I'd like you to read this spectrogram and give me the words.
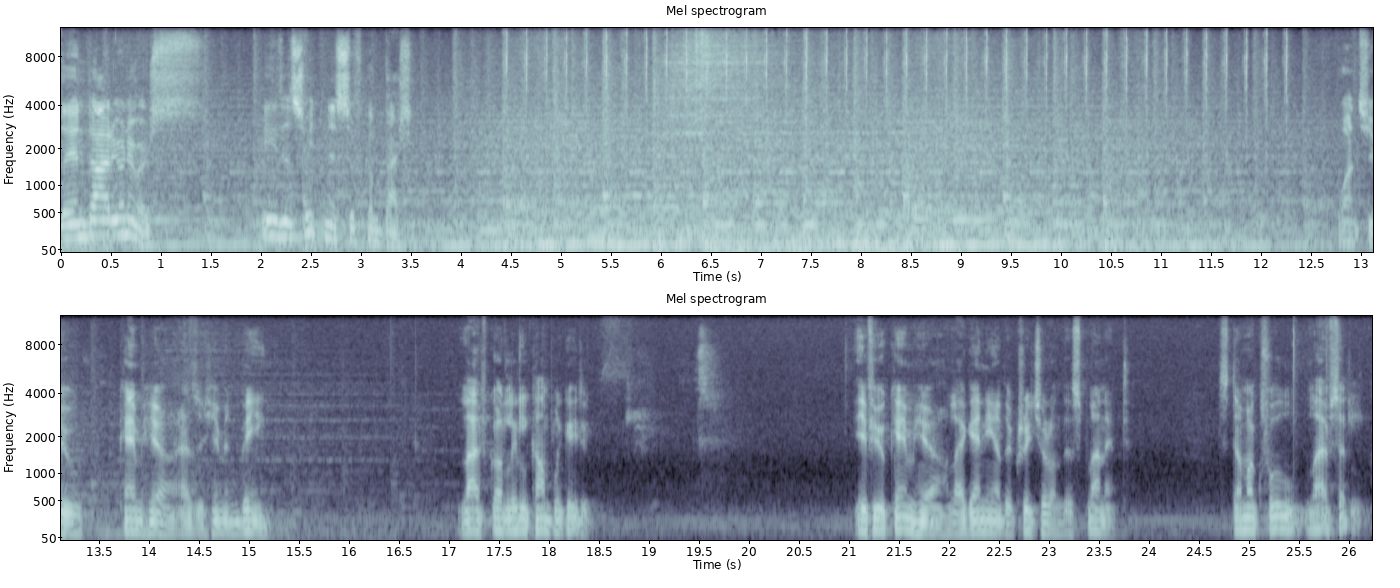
the entire universe is a sweetness of compassion. Once you came here as a human being, life got a little complicated. If you came here like any other creature on this planet, stomach full, life settled.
